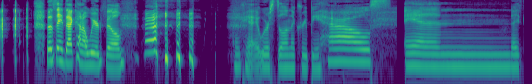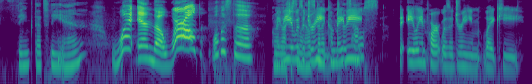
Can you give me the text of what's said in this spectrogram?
this ain't that kind of weird film. Okay, we're still in the creepy house. And I think that's the end. What in the world? What was the Oh Maybe gosh, it was a someone else gonna dream. come to this Maybe- house? the alien part was a dream. Like he.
